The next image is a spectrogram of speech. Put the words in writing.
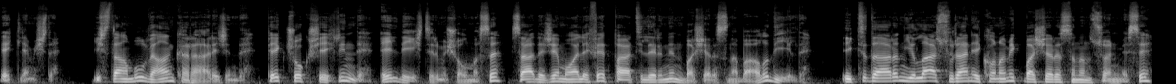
eklemişti. İstanbul ve Ankara haricinde pek çok şehrin de el değiştirmiş olması sadece muhalefet partilerinin başarısına bağlı değildi. İktidarın yıllar süren ekonomik başarısının sönmesi,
